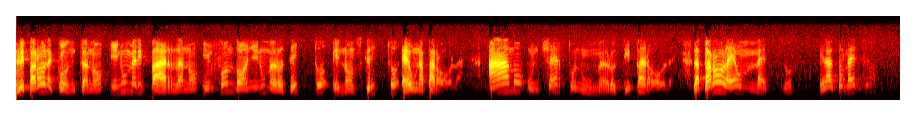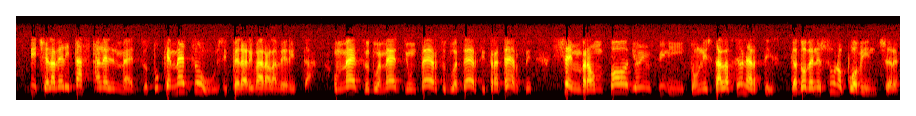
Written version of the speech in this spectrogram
Le parole contano, i numeri parlano, in fondo ogni numero detto e non scritto è una parola. Amo un certo numero di parole. La parola è un mezzo e l'altro mezzo dice la verità sta nel mezzo. Tu che mezzo usi per arrivare alla verità? Un mezzo, due mezzi, un terzo, due terzi, tre terzi? Sembra un podio infinito, un'installazione artistica dove nessuno può vincere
